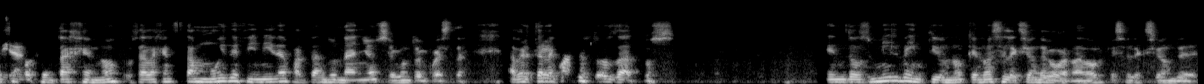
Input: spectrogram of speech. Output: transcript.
ese porcentaje, ¿no? O sea, la gente está muy definida faltando un año según tu encuesta. A ver, te recuerdo estos datos. En 2021, que no es elección de gobernador, que es elección de,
